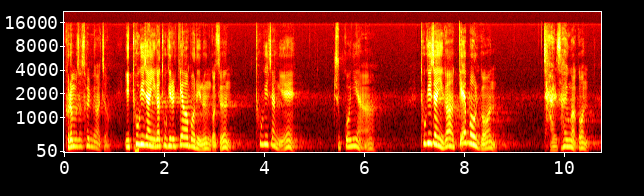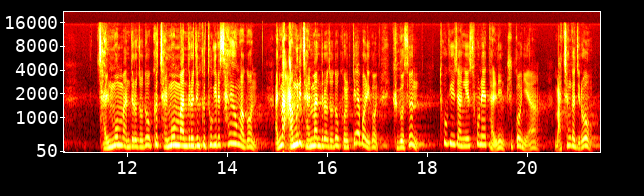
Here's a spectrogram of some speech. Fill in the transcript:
그러면서 설명하죠. 이 토기장이가 토기를 깨어버리는 것은 토기장이의 주권이야. 토기장이가 깨버리건 잘 사용하건 잘못 만들어져도 그 잘못 만들어진 그 토기를 사용하건 아니면 아무리 잘 만들어져도 그걸 깨버리건 그것은 토기장의 손에 달린 주권이야. 마찬가지로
